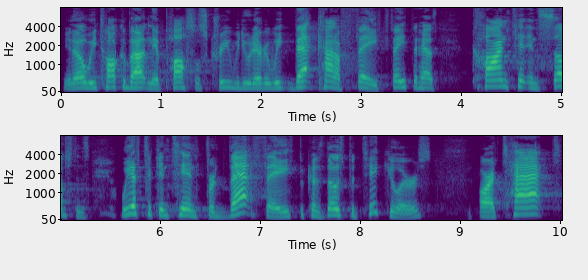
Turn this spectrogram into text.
You know, we talk about in the Apostles' Creed, we do it every week, that kind of faith, faith that has content and substance. We have to contend for that faith because those particulars are attacked.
